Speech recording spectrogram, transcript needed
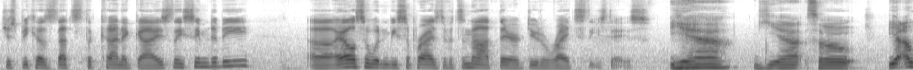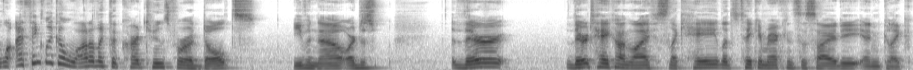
just because that's the kind of guys they seem to be uh, I also wouldn't be surprised if it's not there due to rights these days yeah yeah. So yeah, lo- I think like a lot of like the cartoons for adults, even now, are just their their take on life is like, hey, let's take American society and like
